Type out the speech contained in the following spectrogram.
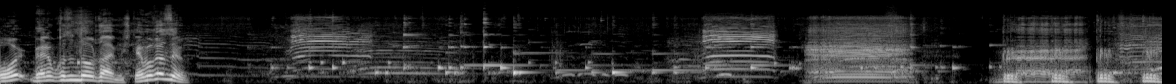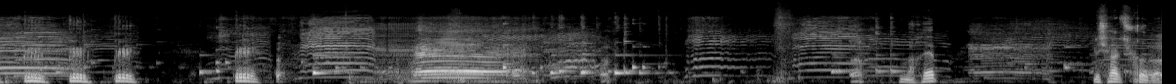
Oy benim kızım da oradaymış. Değil mi kızım? Bak hep dışarı çıkıyorlar.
